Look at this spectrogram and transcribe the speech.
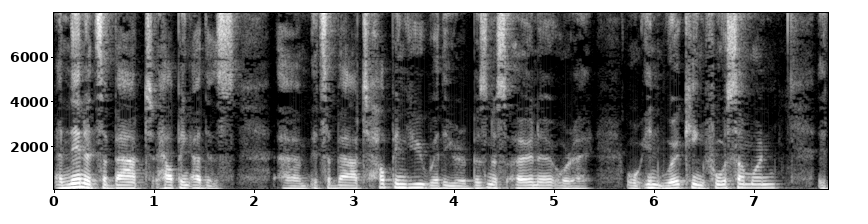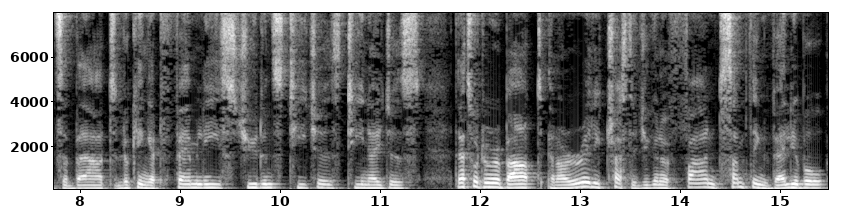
And then it's about helping others. Um, it's about helping you, whether you're a business owner or a or in working for someone. It's about looking at families, students, teachers, teenagers, that's what we're about. And I really trust that you're going to find something valuable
